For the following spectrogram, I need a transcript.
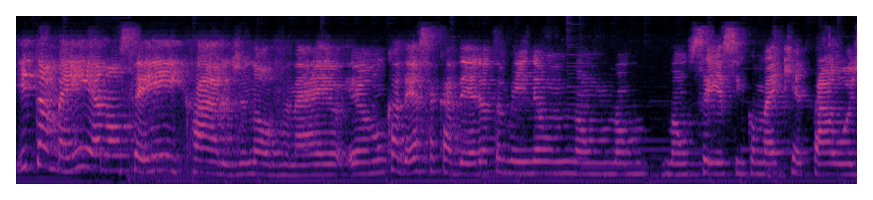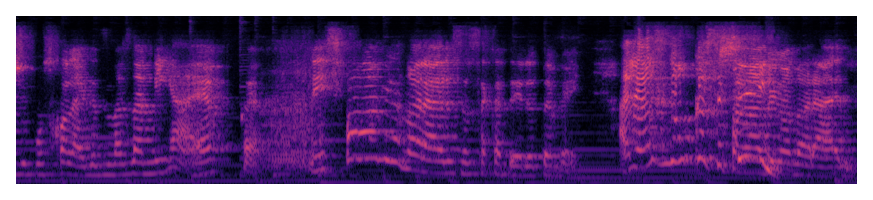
E também, eu não sei, claro, de novo, né? Eu, eu nunca dei essa cadeira, também não, não, não, não sei assim como é que tá hoje com os colegas, mas na minha época nem se falava em honorários nessa cadeira também. Aliás, nunca se falava Sim. em honorários.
